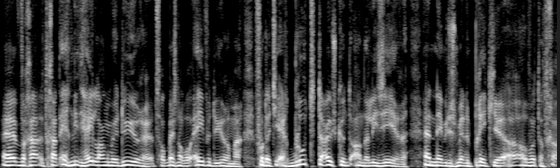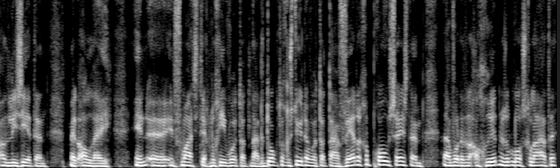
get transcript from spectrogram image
Eh, we gaan, het gaat echt niet heel lang meer duren. Het zal best nog wel even duren, maar voordat je echt bloed thuis kunt analyseren. En dan neem je dus met een prikje, eh, wordt dat geanalyseerd en met allerlei in, eh, informatietechnologie wordt dat naar de dokter gestuurd. Dan wordt dat daar verder geprocessed en daar worden dan algoritmes op losgelaten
